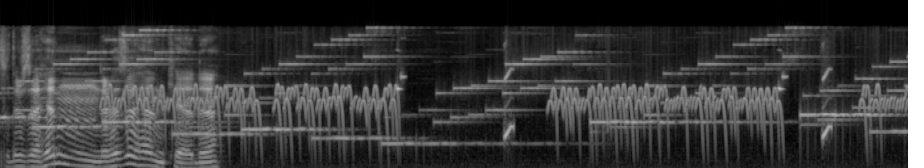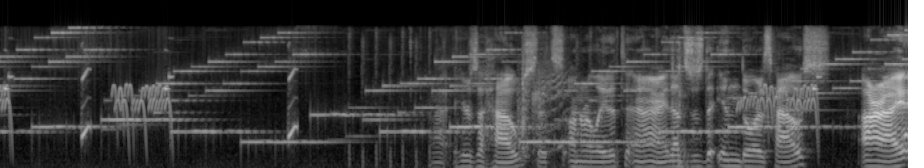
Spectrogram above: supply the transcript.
so there's a hidden... There is a hidden kid. Alright, here's a house that's unrelated to... Alright, that's just the indoors house. Alright.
